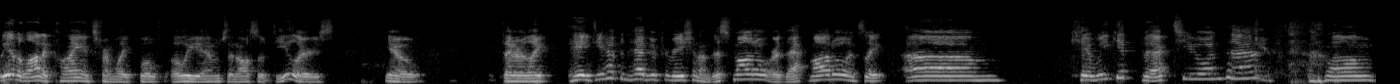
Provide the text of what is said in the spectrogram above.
we have a lot of clients from like both oems and also dealers you know that are like, hey, do you happen to have information on this model or that model? And it's like, um, can we get back to you on that? um,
